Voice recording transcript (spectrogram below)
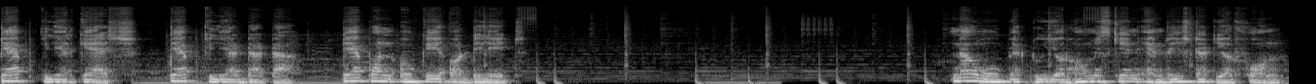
Tap clear cache. Tap clear data. Tap on OK or delete. Now move back to your home screen and restart your phone.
